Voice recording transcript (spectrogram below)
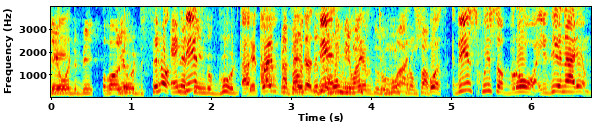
he would be he would say No, anything this- good uh, the crime uh, about people whom he wants them to remove much. from power. Boss, this whistleblower is he NRM?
